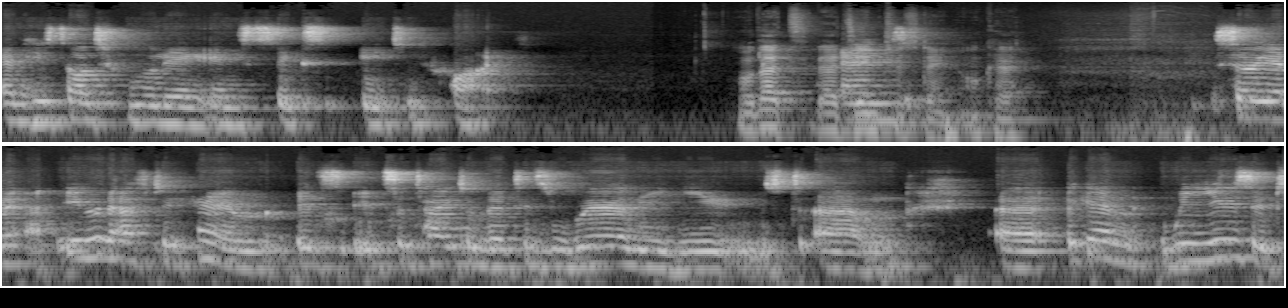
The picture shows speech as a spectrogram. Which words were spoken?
and he starts ruling in 685. Well, that's that's and, interesting. Okay. So and even after him, it's it's a title that is rarely used. Um, uh, again, we use it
